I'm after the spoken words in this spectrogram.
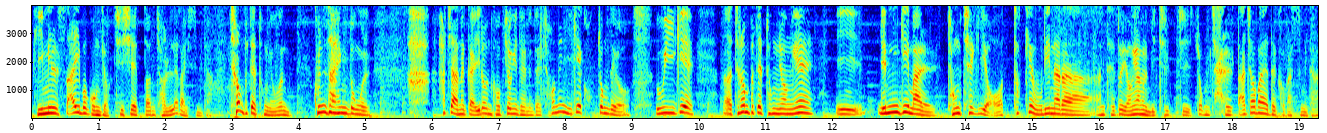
비밀 사이버 공격 지시했던 전례가 있습니다. 트럼프 대통령은 군사 행동을 하지 않을까 이런 걱정이 되는데 저는 이게 걱정돼요. 이게 어, 트럼프 대통령의 이 임기 말 정책이 어떻게 우리나라한테도 영향을 미칠지 좀 잘 따져봐야 될 것 같습니다.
